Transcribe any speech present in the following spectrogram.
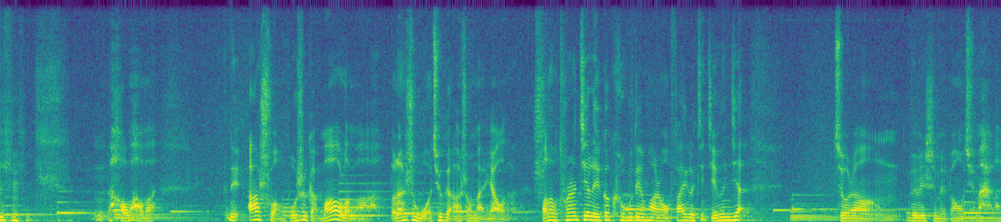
好吧，好吧。那阿爽不是感冒了吗？本来是我去给阿爽买药的，完了我突然接了一个客户电话，让我发一个紧急文件，就让薇薇师妹帮我去买了。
